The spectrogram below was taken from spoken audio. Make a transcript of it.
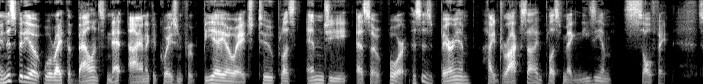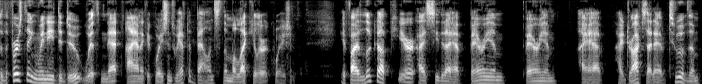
In this video, we'll write the balanced net ionic equation for BaOH2 plus MgSO4. This is barium hydroxide plus magnesium sulfate. So the first thing we need to do with net ionic equations, we have to balance the molecular equation. If I look up here, I see that I have barium, barium, I have hydroxide. I have two of them,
